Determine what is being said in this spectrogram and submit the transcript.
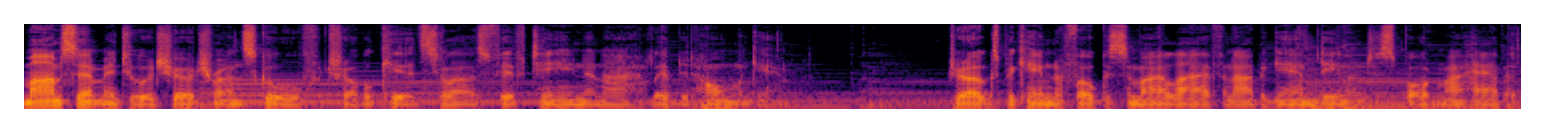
Mom sent me to a church run school for troubled kids till I was 15, and I lived at home again. Drugs became the focus of my life, and I began dealing to support my habit.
